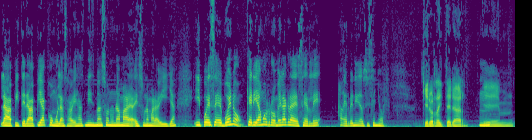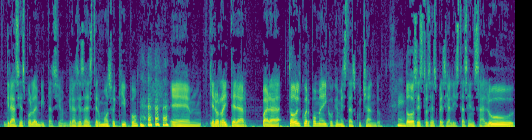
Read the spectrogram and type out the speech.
La apiterapia, como las abejas mismas, son una es una maravilla. Y pues eh, bueno, queríamos, Rommel, agradecerle haber venido, sí, señor. Quiero reiterar, Mm. eh, gracias por la invitación, gracias a este hermoso equipo. Eh, quiero reiterar para todo el cuerpo médico que me está escuchando, Sí. todos estos especialistas en salud,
